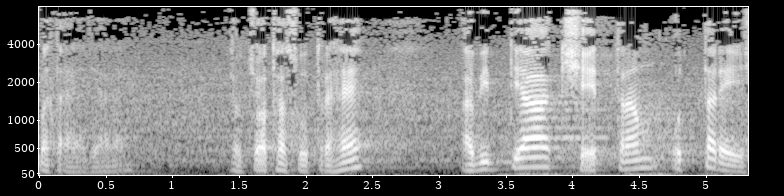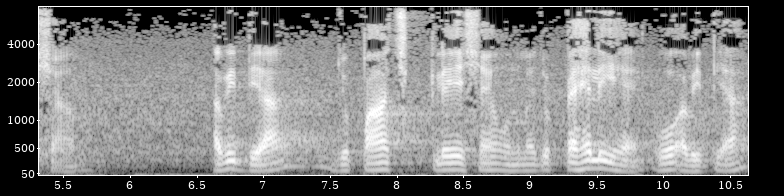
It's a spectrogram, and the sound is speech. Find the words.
बताया जा रहा है। तो चौथा सूत्र है, अविद्या क्षेत्रम उत्तरेशम। अविद्या, जो पाँच क्लेश हैं, उनमें जो पहली है, वो अविद्या।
